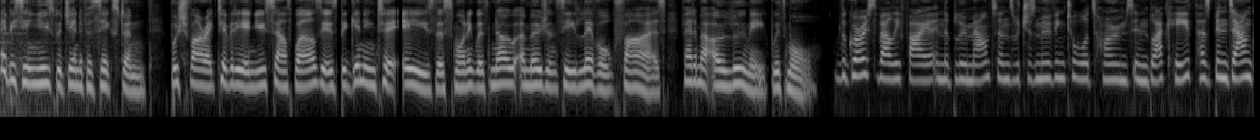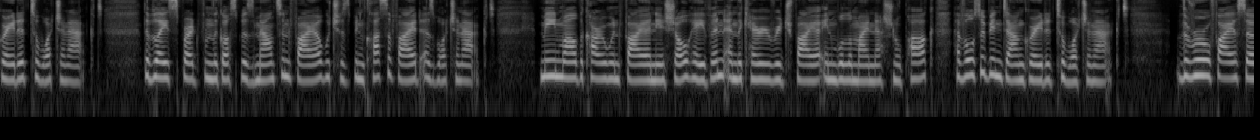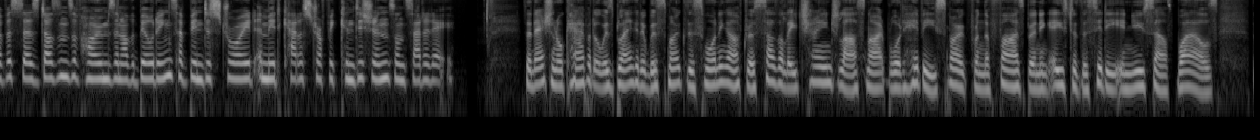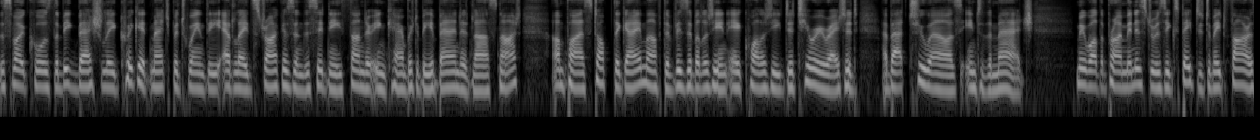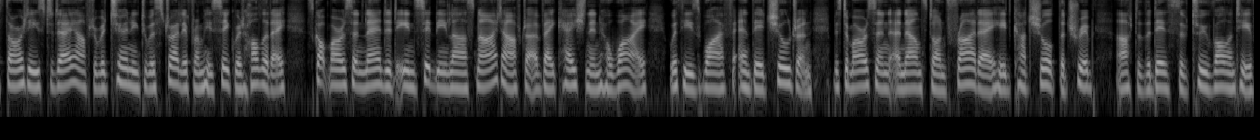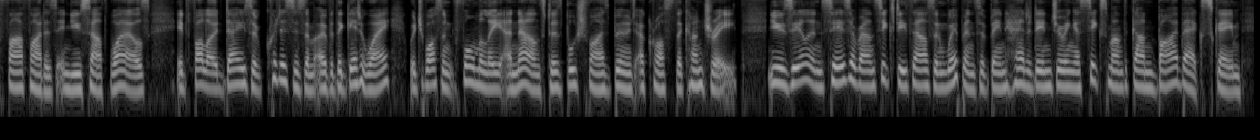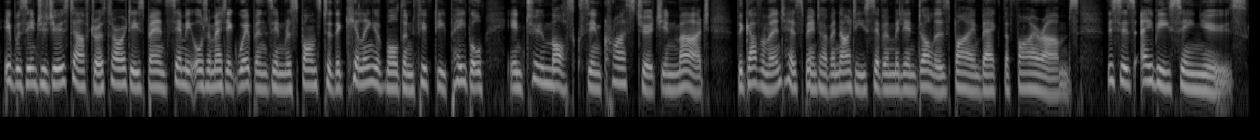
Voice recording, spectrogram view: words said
ABC News with Jennifer Sexton. Bushfire activity in New South Wales is beginning to ease this morning with no emergency level fires. Fatima Olumi with more. The Grose Valley fire in the Blue Mountains, which is moving towards homes in Blackheath, has been downgraded to Watch and Act. The blaze spread from the Gospers Mountain fire, which has been classified as Watch and Act. Meanwhile, the Currowan fire near Shoalhaven and the Kerry Ridge fire in Wollemi National Park have also been downgraded to Watch and Act. The Rural Fire Service says dozens of homes and other buildings have been destroyed amid catastrophic conditions on Saturday. The national capital was blanketed with smoke this morning after a southerly change last night brought heavy smoke from the fires burning east of the city in New South Wales. The smoke caused the Big Bash League cricket match between the Adelaide Strikers and the Sydney Thunder in Canberra to be abandoned last night. Umpires stopped the game after visibility and air quality deteriorated about two hours into the match. Meanwhile, the Prime Minister is expected to meet fire authorities today after returning to Australia from his secret holiday. Scott Morrison landed in Sydney last night after a vacation in Hawaii with his wife and their children. Mr. Morrison announced on Friday he'd cut short the trip after the deaths of two volunteer firefighters in New South Wales. It followed days of criticism over the getaway, which wasn't formally announced as bushfires burnt across the country. New Zealand says around 60,000 weapons weapons have been handed in during a six month gun buyback scheme. It was introduced after authorities banned semi automatic weapons in response to the killing of more than 50 people in two mosques in Christchurch in March. The government has spent over $97 million buying back the firearms. This is ABC News.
